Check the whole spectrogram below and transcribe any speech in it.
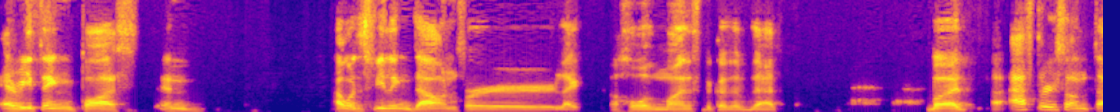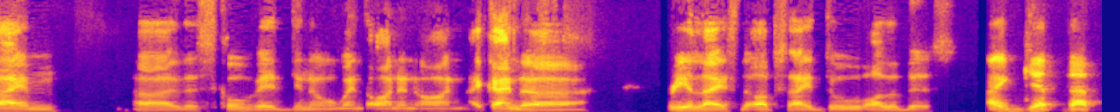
everything paused. And I was feeling down for like a whole month because of that. But after some time, uh, this COVID, you know, went on and on. I kind of realized the upside to all of this I get that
